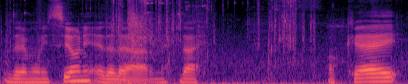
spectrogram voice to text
delle munizioni e delle armi. Dai. Ok.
